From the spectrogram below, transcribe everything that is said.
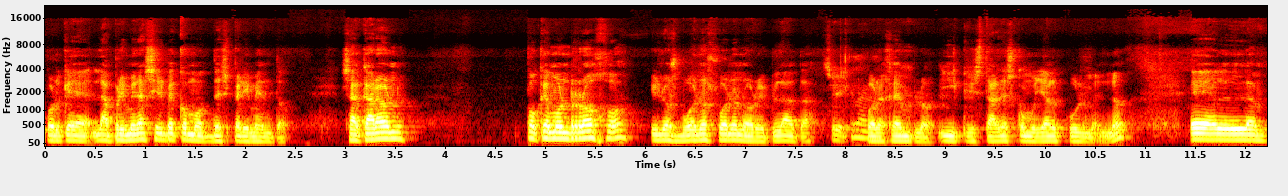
Porque la primera sirve como de experimento. Sacaron Pokémon rojo y los buenos fueron oro y plata Sí. Claro. por ejemplo, y cristales como ya el culmen, ¿no? El...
